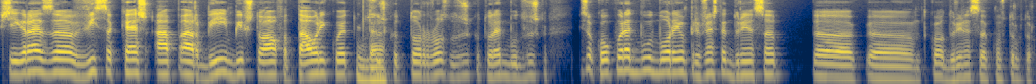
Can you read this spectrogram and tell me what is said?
ще играе за Visa Cash App RB, бившото Alpha Tauri, което Да. дослуша като Toro Rosso, дослуша като Red Bull, дослуша... Мисля, колко Red Bull отбора има при те дори не са а, а, такова, дори не са конструктор.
